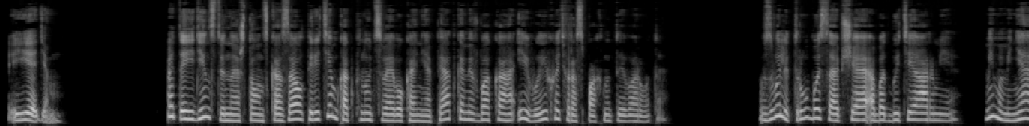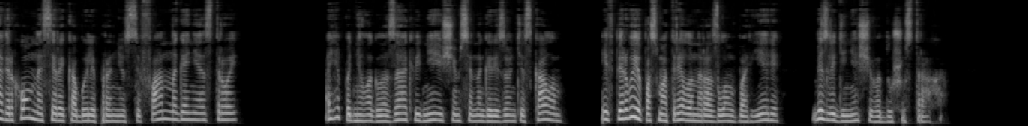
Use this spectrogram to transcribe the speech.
«Едем». Это единственное, что он сказал перед тем, как пнуть своего коня пятками в бока и выехать в распахнутые ворота. Взвыли трубы, сообщая об отбытии армии. Мимо меня верхом на серой кобыле пронесся фан, нагоняя строй. А я подняла глаза к виднеющимся на горизонте скалам и впервые посмотрела на разлом в барьере без леденящего душу страха.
